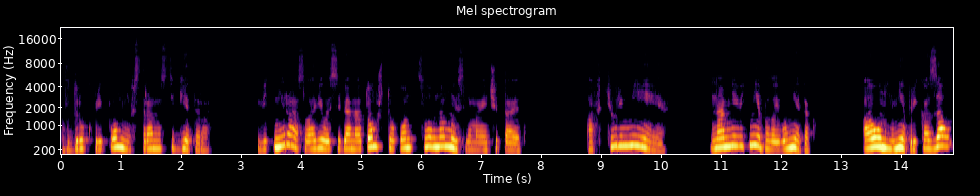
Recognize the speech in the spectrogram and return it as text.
вдруг припомнив странности Гетера. Ведь не раз ловила себя на том, что он словно мысли мои читает. А в тюрьме... На мне ведь не было его меток. А он мне приказал,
